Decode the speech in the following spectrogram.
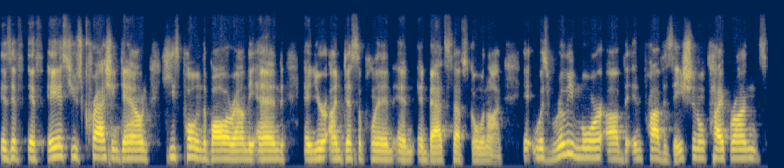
is if if ASU's crashing down, he's pulling the ball around the end, and you're undisciplined and and bad stuff's going on. It was really more of the improvisational type runs,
